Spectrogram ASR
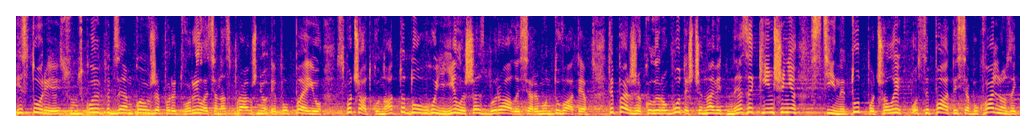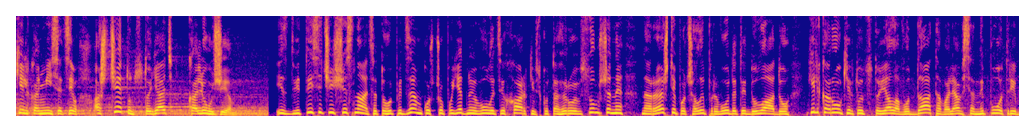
Історія із сумською підземкою вже перетворилася на справжню епопею. Спочатку надто довго її лише збиралися ремонтувати. Тепер же, коли роботи ще навіть не закінчені, стіни тут почали осипатися буквально за кілька місяців. А ще тут стоять калюжі. Із 2016-го підземку, що поєднує вулиці Харківську та Героїв Сумщини, нарешті почали приводити до ладу. Кілька років тут стояла вода та валявся непотріб.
